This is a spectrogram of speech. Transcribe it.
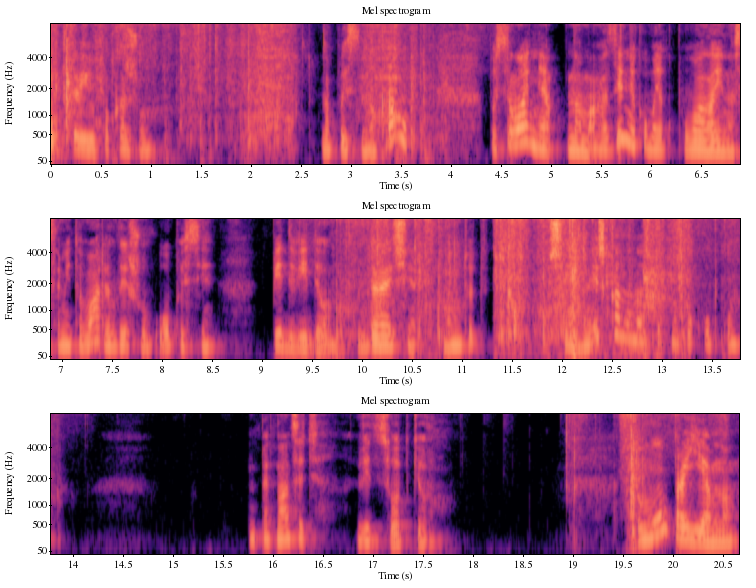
відкрию, покажу. Написано крау. Посилання на магазин, в якому я купувала і на самі товари, лишу в описі під відео. До речі, мені тут ще є знижка на наступну покупку. 15%. Тому приємно.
